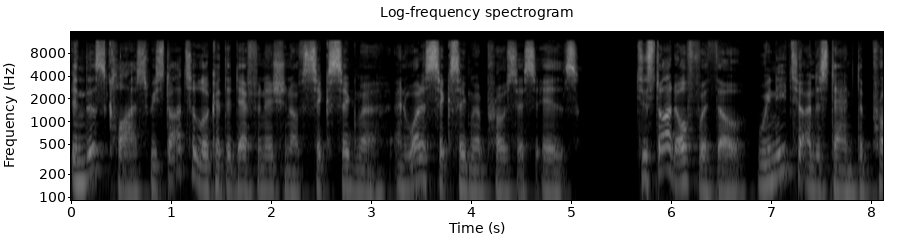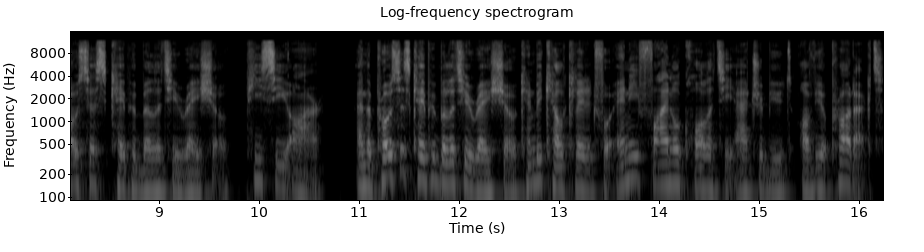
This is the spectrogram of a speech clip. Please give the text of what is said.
In this class, we start to look at the definition of Six Sigma and what a Six Sigma process is. To start off with though, we need to understand the Process Capability Ratio, PCR, and the Process Capability Ratio can be calculated for any final quality attribute of your product.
